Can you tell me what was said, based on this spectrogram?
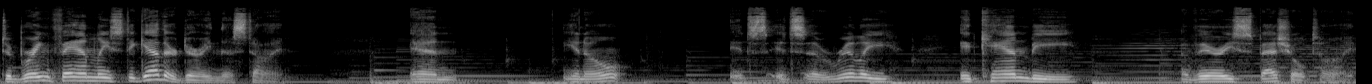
to bring families together during this time. And you know, it's it's a really it can be a very special time.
